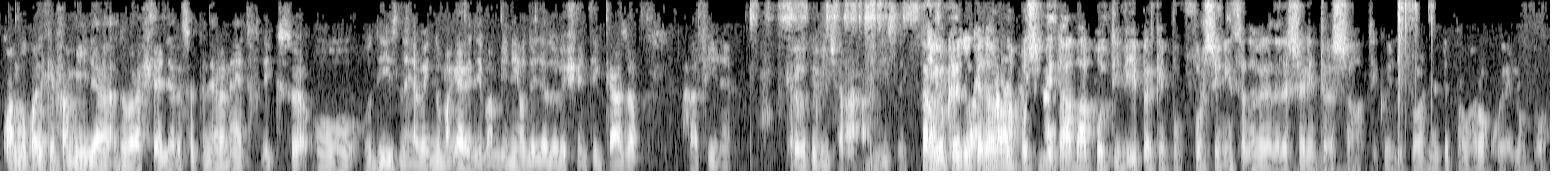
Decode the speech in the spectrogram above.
quando qualche famiglia dovrà scegliere se tenere Netflix o, o Disney, avendo magari dei bambini o degli adolescenti in casa, alla fine credo che vincerà Disney. Però, Io credo che darò una possibilità ad Apple TV perché forse inizia ad avere delle serie interessanti, quindi probabilmente proverò quello un po'.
